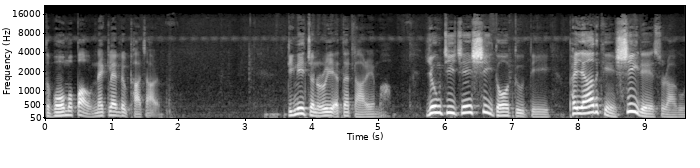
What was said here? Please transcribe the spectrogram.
သဘောမပေါက် neglect လုပ်ထားကြတယ်ဒီနေ့ကျွန်တော်တို့ရဲ့အသက်တာထဲမှာယုံကြည်ခြင်းရှိသောသူသည် ဖယားသခင်ရှိတယ်ဆိုတာကို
